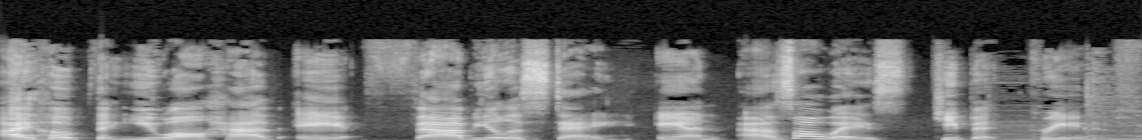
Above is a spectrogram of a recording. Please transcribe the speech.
I hope that you all have a fabulous day and as always, keep it creative.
